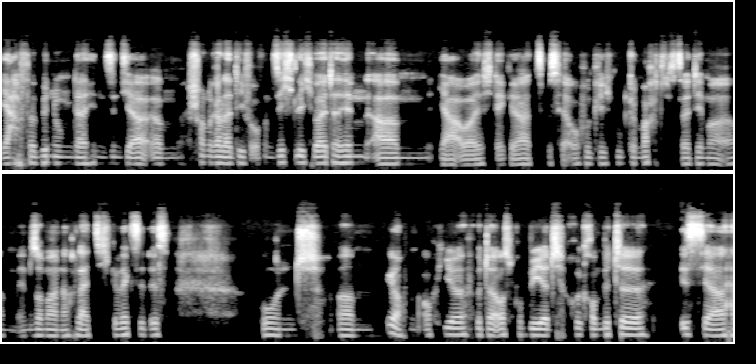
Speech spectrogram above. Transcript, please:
ja, Verbindungen dahin sind ja ähm, schon relativ offensichtlich weiterhin. Ähm, ja, aber ich denke, er hat es bisher auch wirklich gut gemacht, seitdem er ähm, im Sommer nach Leipzig gewechselt ist. Und ähm, ja, auch hier wird er ausprobiert. Rückraum Mitte ist ja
